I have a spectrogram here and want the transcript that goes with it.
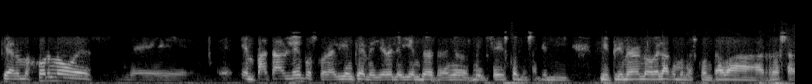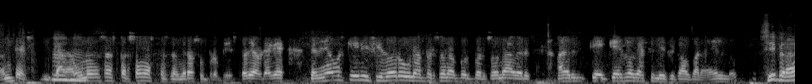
que a lo mejor no es eh, empatable pues con alguien que me lleve leyendo desde el año 2006 cuando saqué mi, mi primera novela como nos contaba Rosa antes y cada uh -huh. una de esas personas pues tendrá su propia historia habría que tendríamos que ir Isidoro una persona por persona a ver a ver qué, qué es lo que ha significado para él ¿no? sí pero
